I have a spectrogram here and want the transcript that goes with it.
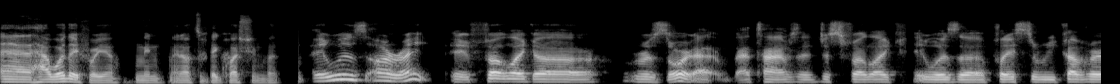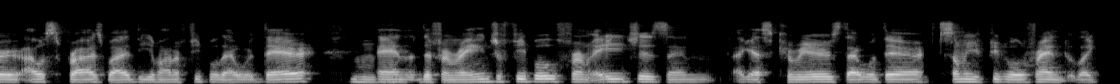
Uh, how were they for you? I mean, I know it's a big question, but it was all right. It felt like a resort at, at times. It just felt like it was a place to recover. I was surprised by the amount of people that were there mm-hmm. and the different range of people from ages and I guess careers that were there. So many people ran like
